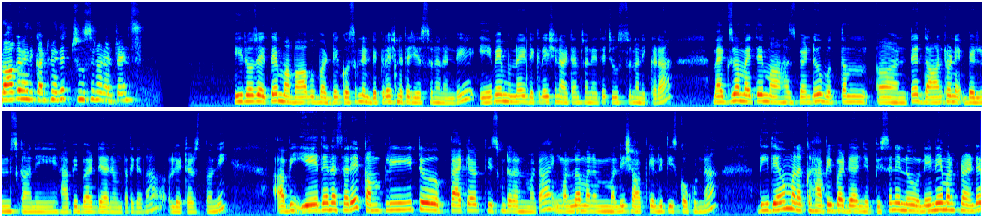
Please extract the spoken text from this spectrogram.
బ్లాగ్ అనేది కంటిన్యూ అయితే చూస్తున్నాను ఫ్రెండ్స్ ఈరోజు అయితే మా బాబు బర్త్డే కోసం నేను డెకరేషన్ అయితే చేస్తున్నానండి. ఏమేమి ఉన్నాయి డెకరేషన్ ఐటమ్స్ అనేది అయితే చూస్తున్నాను ఇక్కడ. మ్యాక్సిమం అయితే మా హస్బెండ్ మొత్తం అంటే దాంట్లోనే బెలూన్స్ కానీ హ్యాపీ బర్త్డే అని ఉంటుంది కదా లెటర్స్తోని అవి ఏదైనా సరే కంప్లీట్ ప్యాకెట్ తీసుకుంటారనమాట మళ్ళీ మనం మళ్ళీ షాప్కి వెళ్ళి తీసుకోకుండా. ఇదేమో మనకు హ్యాపీ బర్త్డే అని చెప్పిస్తే నేను నేనేమనుకున్నానంటే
